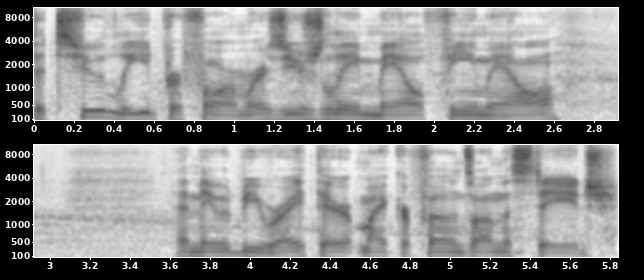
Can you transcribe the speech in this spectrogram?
the two lead performers, usually male, female, and they would be right there at microphones on the stage.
